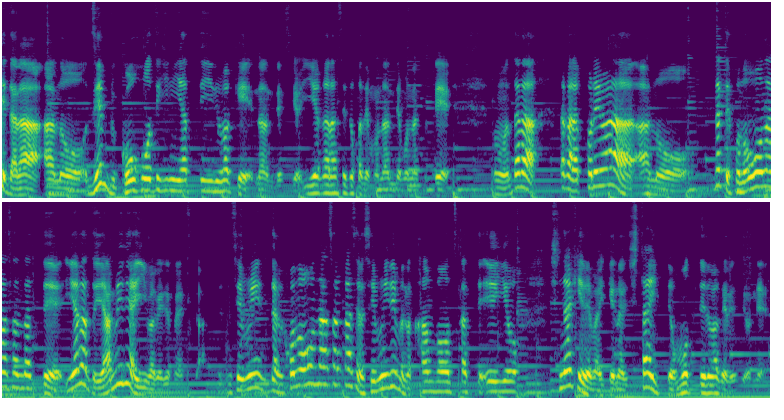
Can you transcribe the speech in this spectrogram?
えたら、あの、全部合法的にやっているわけなんですよ。嫌がらせとかでも何でもなくて。うん、ただ、だからこれは、あの、だってこのオーナーさんだって嫌だとやめりゃいいわけじゃないですか。セブンだからこのオーナーさんからすればセブンイレブンの看板を使って営業しなければいけない、したいって思ってるわけですよね。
